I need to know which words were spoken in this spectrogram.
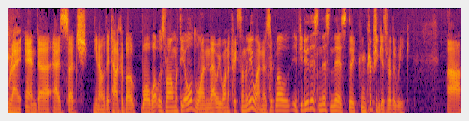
Right. And uh, as such, you know, they talk about well, what was wrong with the old one that we want to fix on the new one. It's like, well, if you do this and this and this, the encryption gets really weak. Uh,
